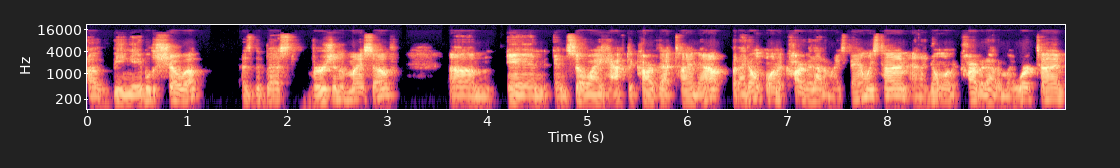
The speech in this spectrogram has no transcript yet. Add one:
of being able to show up as the best version of myself. Um, and and so I have to carve that time out, but I don't want to carve it out of my family's time, and I don't want to carve it out of my work time.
